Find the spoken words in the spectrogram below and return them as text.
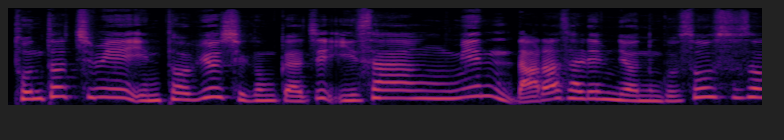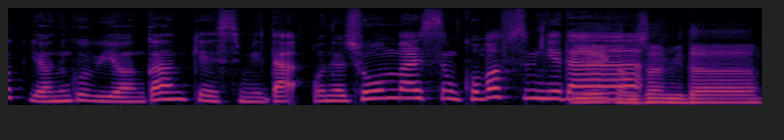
돈터치미 인터뷰 지금까지 이상민 나라살림연구소 수석 연구위원과 함께 했습니다. 오늘 좋은 말씀 고맙습니다. 예, 감사합니다.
